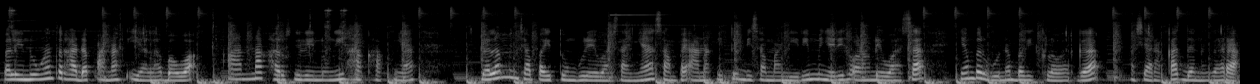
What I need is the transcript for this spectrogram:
Pelindungan terhadap anak ialah bahwa anak harus dilindungi hak-haknya dalam mencapai tumbuh dewasanya sampai anak itu bisa mandiri menjadi seorang dewasa yang berguna bagi keluarga, masyarakat, dan negara.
